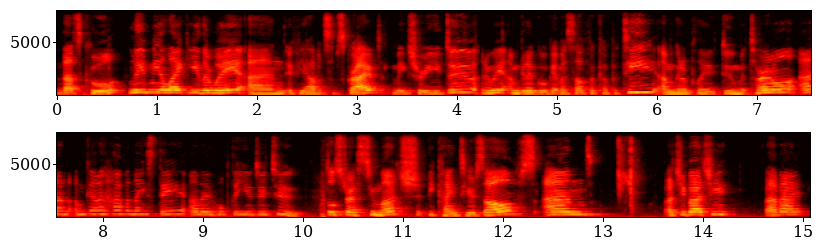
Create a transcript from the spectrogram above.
that's cool. Leave me a like either way. And if you haven't subscribed, make sure you do. Anyway, I'm gonna go get myself a cup of tea. I'm gonna play Doom Eternal and I'm gonna have a nice day and I hope that you do too. Don't stress too much. Be kind to yourselves and baci baci. Bye bye.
